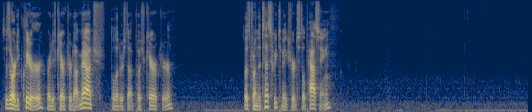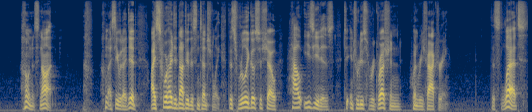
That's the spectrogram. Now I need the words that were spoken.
This is already clearer, right? If character dot match, the letters dot push character. Let's run the test suite to make sure it's still passing. Oh, and it's not. and I see what I did. I swear I did not do this intentionally. This really goes to show how easy it is to introduce a regression when refactoring. This let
